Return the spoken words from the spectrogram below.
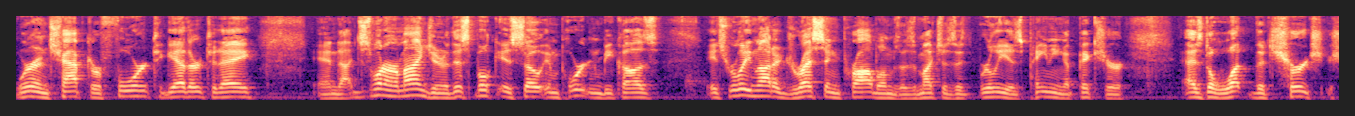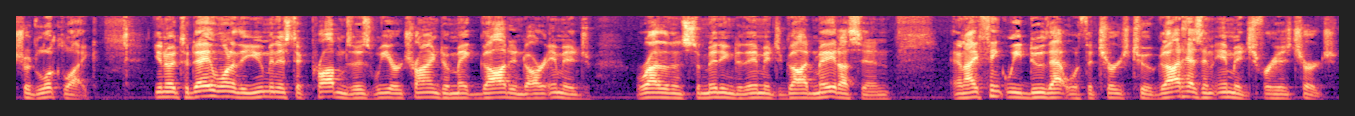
We're in chapter four together today. And I just want to remind you, this book is so important because it's really not addressing problems as much as it really is painting a picture as to what the church should look like. You know, today one of the humanistic problems is we are trying to make God into our image rather than submitting to the image God made us in. And I think we do that with the church too. God has an image for his church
